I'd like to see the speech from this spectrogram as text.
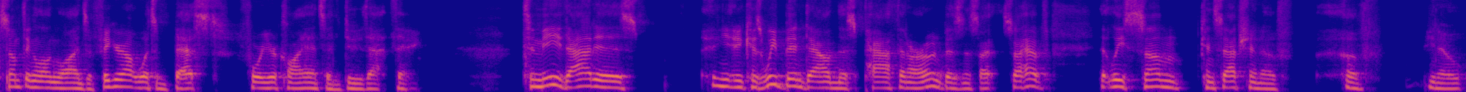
something along the lines of figure out what's best for your clients and do that thing to me, that is because we've been down this path in our own business. So I have at least some conception of of you know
